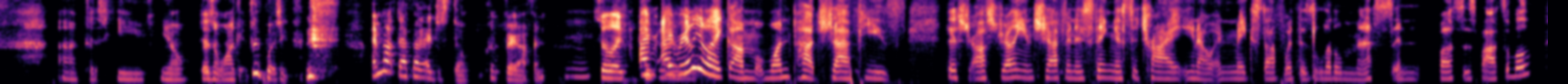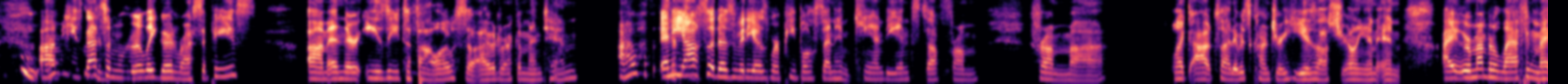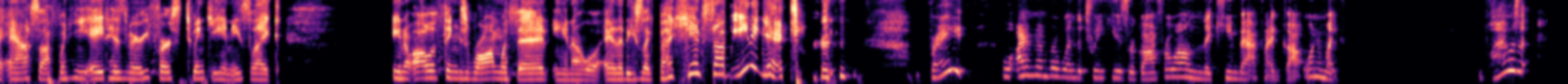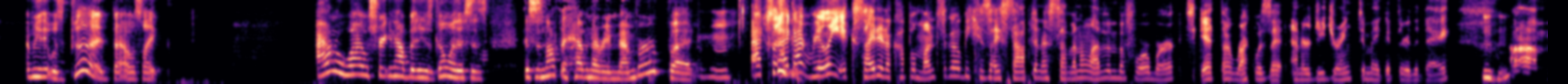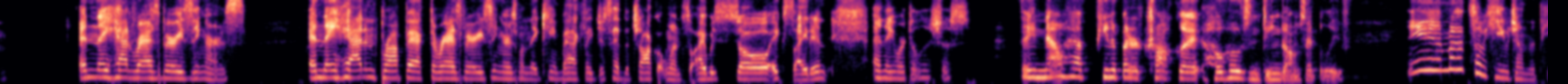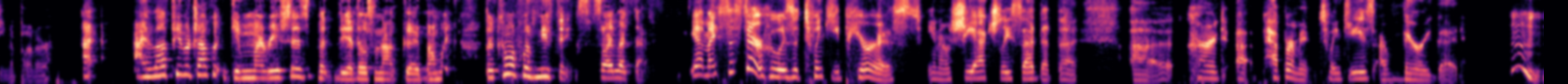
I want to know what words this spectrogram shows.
because he, you know, doesn't want to get food poisoning. I'm not that bad. I just don't cook very often. Mhm. So like, I, I really like um one pot chef. He's this Australian chef, and his thing is to try, you know, and make stuff with as little mess and fuss as possible. Ooh, Um, he's got some really good recipes, um, and they're easy to follow. So I would recommend him. I'll have And he also does videos where people send him candy and stuff from from uh, like outside of his country. He is Australian, and I remember laughing my ass off when he ate his very first Twinkie, and he's like, you know, all the things wrong with it, you know, and then he's like, but I can't stop eating it. right? Well, I remember when the Twinkies were gone for a while and they came back and I got one. I'm like, why was it? I mean, it was good, but I was like, I don't know why I was freaking out, but he was going. This is this is not the heaven I remember, but mm-hmm. actually, I got really excited a couple months ago because I stopped in a 7-Eleven before work to get the requisite energy drink to make it through the day, mm-hmm. um, and they had raspberry zingers, and they hadn't brought back the raspberry zingers when they came back. They just had the chocolate ones, so I was so excited, and they were delicious. They now have peanut butter chocolate ho hos and ding dongs, I believe. Yeah, I'm not so huge on the peanut butter. I I love peanut chocolate. Give me my Reese's, but yeah, those were not good. But I'm like, they're coming up with new things, so I like that. Yeah, my sister, who is a Twinkie purist, you know, she actually said that the uh, current uh, peppermint Twinkies are very good. Hmm.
